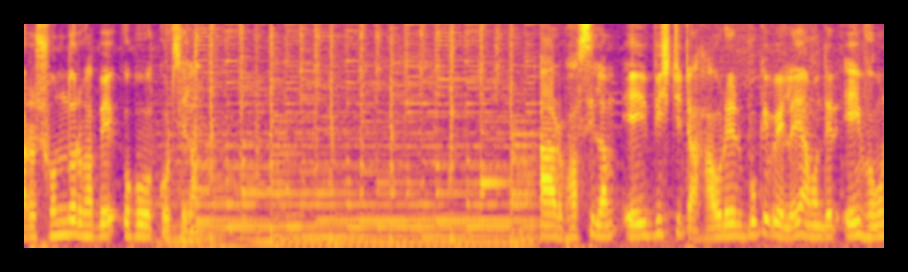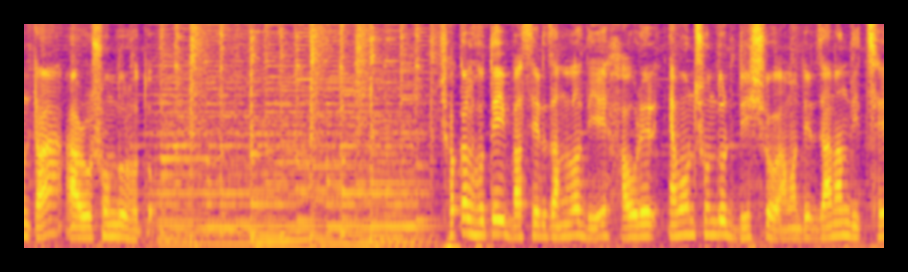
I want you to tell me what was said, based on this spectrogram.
আরও সুন্দরভাবে উপভোগ করছিলাম। আর ভাবছিলাম এই বৃষ্টিটা হাওড়ের বুকে পেলে আমাদের এই ভ্রমণটা আরও সুন্দর হতো। সকাল হতেই বাসের জানালা দিয়ে হাওরের এমন সুন্দর দৃশ্য আমাদের জানান দিচ্ছে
